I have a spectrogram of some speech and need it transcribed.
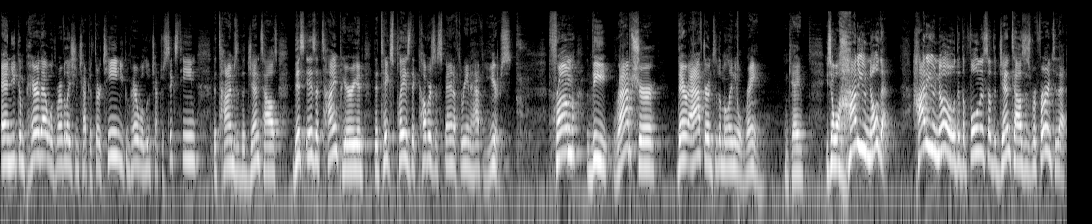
And you compare that with Revelation chapter 13, you compare it with Luke chapter 16, the times of the Gentiles. This is a time period that takes place that covers a span of three and a half years. From the rapture thereafter into the millennial reign. Okay? You say, well, how do you know that? How do you know that the fullness of the Gentiles is referring to that?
